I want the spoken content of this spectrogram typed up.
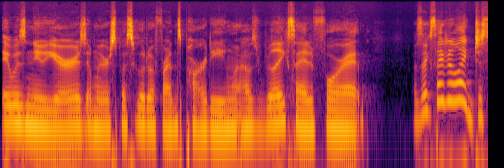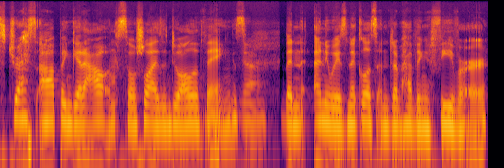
it was New Year's, and we were supposed to go to a friend's party, and I was really excited for it. I was excited to like just dress up and get out and socialize and do all the things. Yeah. Then, anyways, Nicholas ended up having a fever.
